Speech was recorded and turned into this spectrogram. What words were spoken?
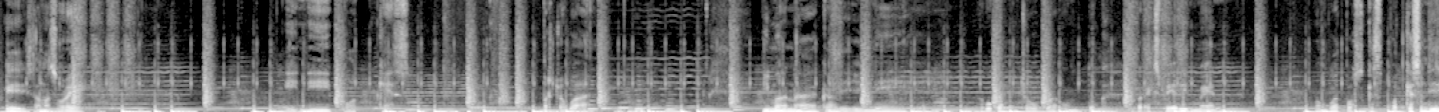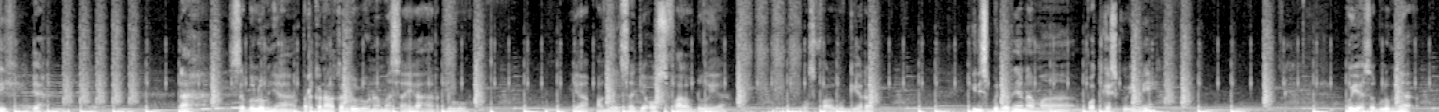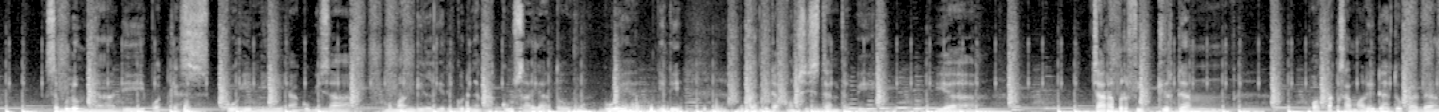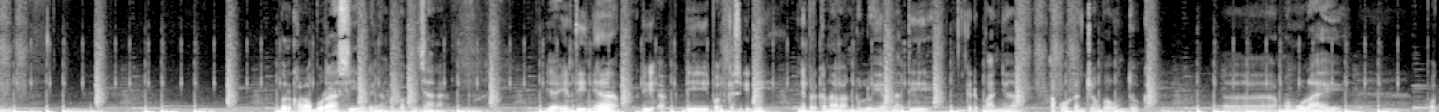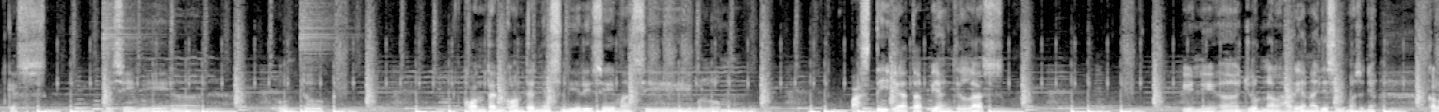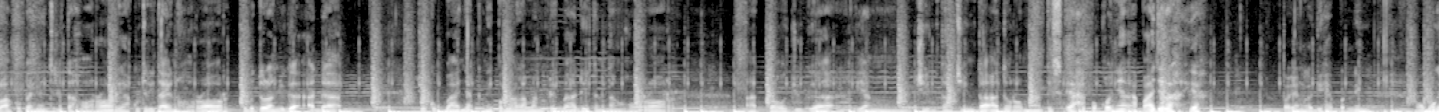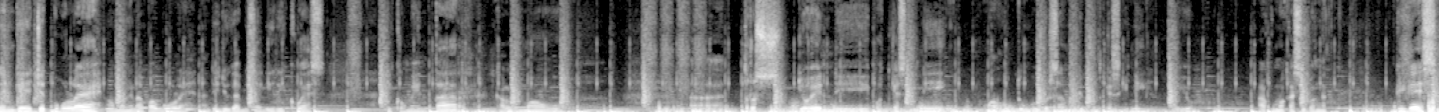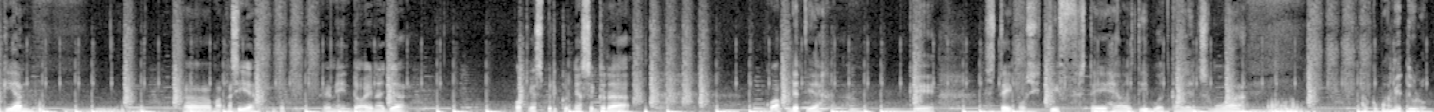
Oke, selamat sore. Ini podcast percobaan. Di mana kali ini aku akan mencoba untuk bereksperimen membuat podcast podcast sendiri ya. Nah, sebelumnya perkenalkan dulu nama saya Ardo. Ya, panggil saja Osvaldo ya. Osvaldo Gerat. Ini sebenarnya nama podcastku ini. Oh ya, sebelumnya sebelumnya di podcastku ini aku bisa memanggil diriku dengan aku, saya atau gue ya. Jadi bukan tidak konsisten tapi ya cara berpikir dan otak sama lidah tuh kadang berkolaborasi ya dengan berbagai cara. Ya intinya di di podcast ini ini perkenalan dulu ya. Nanti ke depannya aku akan coba untuk uh, memulai podcast di sini uh, untuk konten-kontennya sendiri sih masih belum pasti ya tapi yang jelas ini uh, jurnal harian aja sih. Maksudnya kalau aku pengen cerita horor ya aku ceritain horor. Kebetulan juga ada cukup banyak nih pengalaman pribadi tentang horor atau juga yang cinta-cinta atau romantis. Ya pokoknya apa aja lah ya. Atau yang lagi happening. Ngomongin gadget boleh ngomongin apa boleh. Nanti juga bisa di request di komentar kalau mau uh, terus join di podcast ini mau tunggu bersama di podcast ini ayo. Aku makasih banget. Oke guys sekian. Uh, makasih ya untuk ini doain aja podcast berikutnya segera aku update ya. Oke stay positif stay healthy buat kalian semua. Aku pamit dulu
